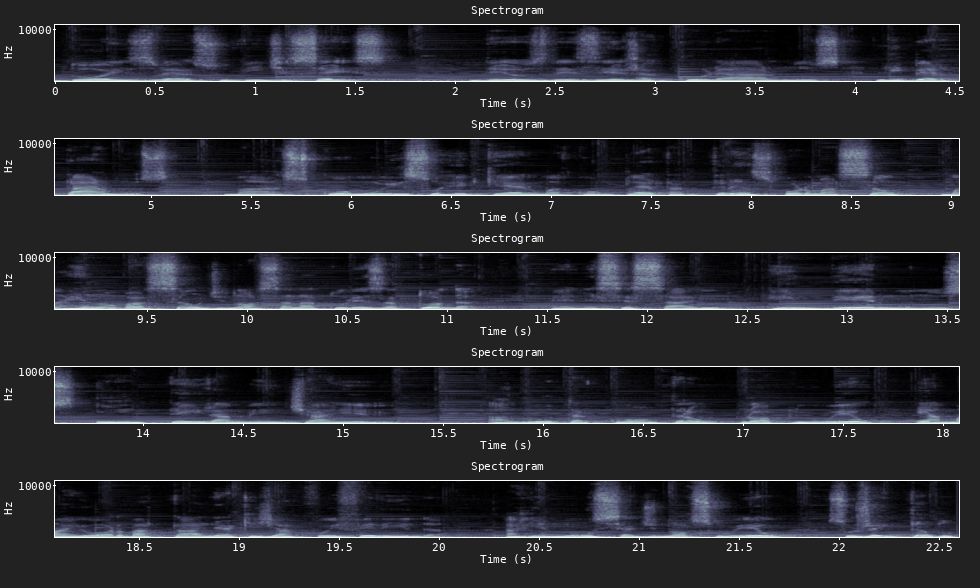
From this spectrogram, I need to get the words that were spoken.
2, verso 26. Deus deseja curar-nos, libertar-nos, mas como isso requer uma completa transformação, uma renovação de nossa natureza toda, é necessário rendermos-nos inteiramente a Ele. A luta contra o próprio eu é a maior batalha que já foi ferida. A renúncia de nosso eu, sujeitando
